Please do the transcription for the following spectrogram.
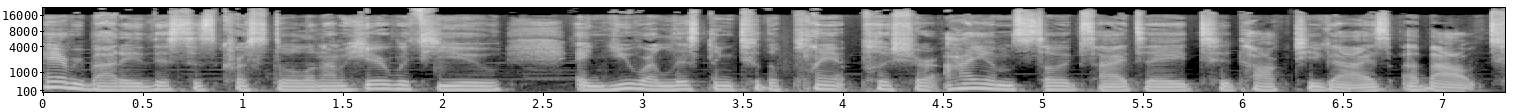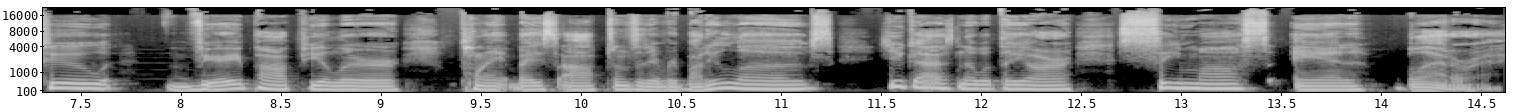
Hey, everybody, this is Crystal, and I'm here with you, and you are listening to The Plant Pusher. I am so excited to talk to you guys about two very popular plant based options that everybody loves. You guys know what they are sea moss and bladderwrack.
